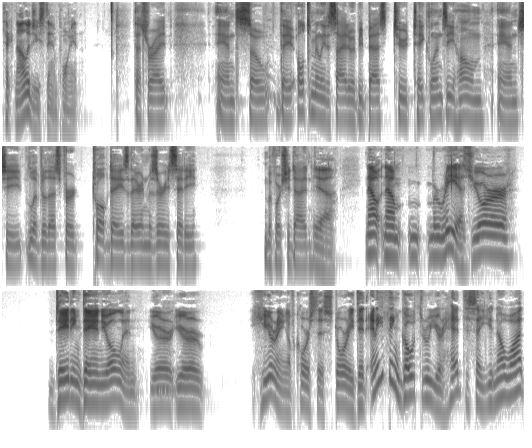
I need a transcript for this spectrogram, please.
technology standpoint. That's right. And so they ultimately decided it would be best to take Lindsay home, and she lived with us for 12 days there in Missouri City before she died. Yeah. Now, now, Marie, as you're dating Daniel and you're you're hearing, of course, this story, did anything go through your head to say, you know what?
